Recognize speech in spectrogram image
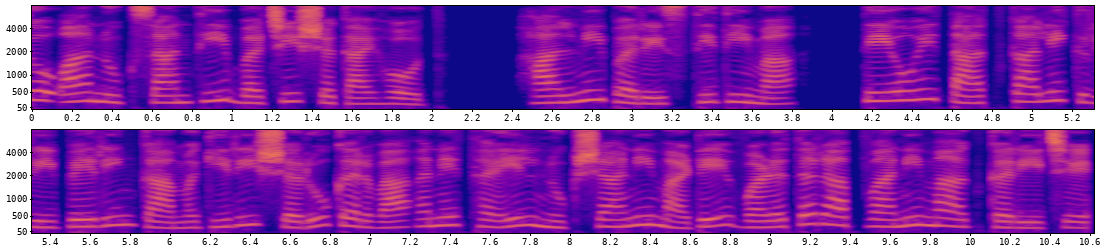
તો આ નુકસાનથી બચી શકાય હોત. હાલની પરિસ્થિતિમાં તેઓએ તાત્કાલિક રિપેરિંગ કામગીરી શરૂ કરવા અને થયેલ નુકસાની માટે વળતર આપવાની માગ કરી છે.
